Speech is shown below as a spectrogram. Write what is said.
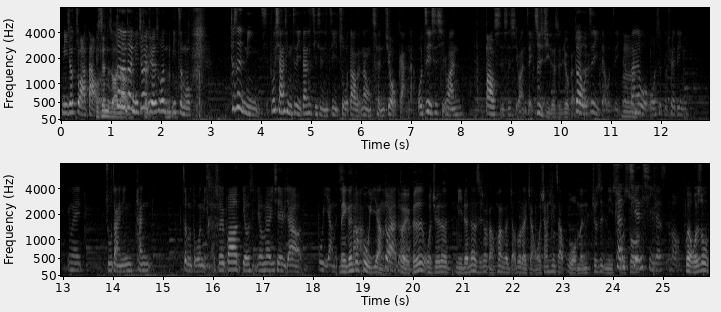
你就抓到了，你真的抓到了对对对，你就会觉得说你怎么。就是你不相信自己，但是其实你自己做到的那种成就感啊，我自己是喜欢暴食，是喜欢这一自己的成就感，对我自己的，我自己的，嗯。但是我我是不确定，因为组长已经攀这么多年了，所以不知道有有没有一些比较不一样的。每个人都不一样啊，对啊对啊可是我觉得你的那个成就感，换个角度来讲，我相信在我们就是你所说，前期的时候，不，我是说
